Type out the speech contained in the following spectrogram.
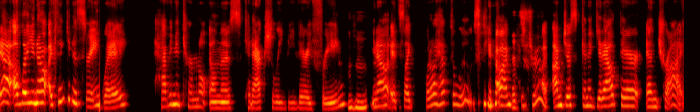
Yeah, although you know, I think in a strange way, having a terminal illness can actually be very freeing. Mm-hmm. You know, it's like, what do I have to lose? You know, I'm that's true. I, I'm just gonna get out there and try.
